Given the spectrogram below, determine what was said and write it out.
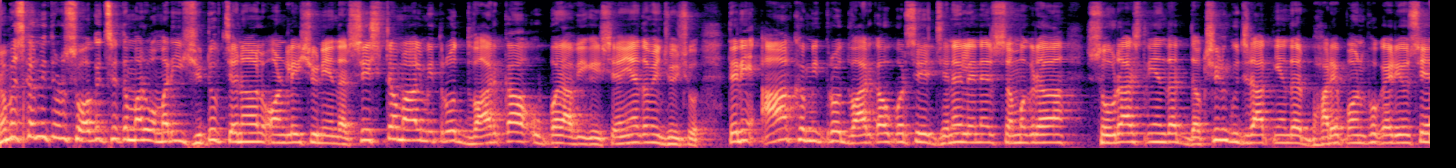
નમસ્કાર મિત્રો, સ્વાગત છે તમારું અમારી યુટ્યુબ ચેનલ ઓનલી શોની અંદર. સિસ્ટમ હાલ મિત્રો દ્વારકા ઉપર આવી ગઈ છે. અહીંયા તમે જોઈશો, તેની આંખ મિત્રો દ્વારકા ઉપર છે, જેને લઈને સમગ્ર સૌરાષ્ટ્રની અંદર, દક્ષિણ ગુજરાતની અંદર ભારે પવન ફૂંકાઈ રહ્યો છે.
